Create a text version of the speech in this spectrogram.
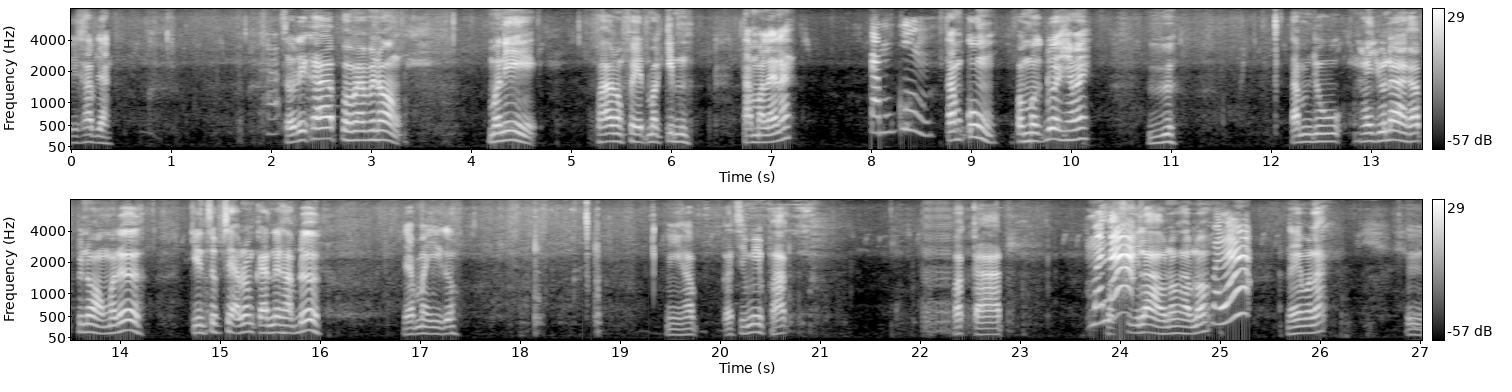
ดีครับยังครับสวัสดีครับพ่อแม่พี่น้องมื่อนี้พาน้องเฟสมากินตำอะไรนะตำกุ้งตำกุ้งปลาหมึกด้วยใช่ไหมเออตำอยู่ให้อยู่หน้าครับพี่น้องมาเด้อกินแซ่บๆน้ำกันเด้อครับ เด้อยับมาอีกเด้อนี่ครับก็จะมีผักผักกาดมาผักละชีลาวเนาะครับเนาะมาละในมาละเออ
